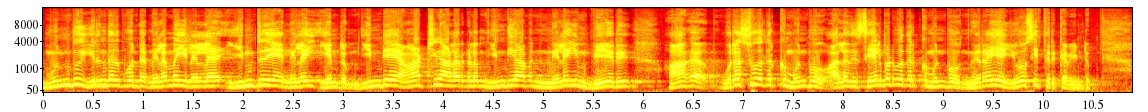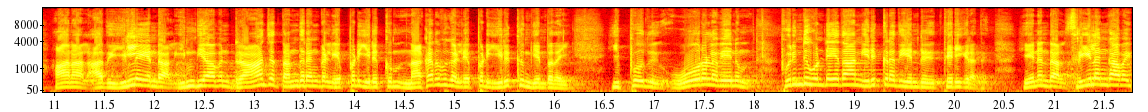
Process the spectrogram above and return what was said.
முன்பு இருந்தது போன்ற நிலைமையில் அல்ல இன்றைய நிலை என்றும் இன்றைய ஆட்சியாளர்களும் இந்தியாவின் நிலையும் வேறு. ஆக உரசுவதற்கு முன்போ அல்லது செயல்படுவதற்கு முன்போ நிறைய யோசித்திருக்க வேண்டும். ஆனால் அது இல்லை என்றால் இந்தியாவின் ராஜதந்திரங்கள் எப்படி இருக்கும் நகர்வுகள் எப்படி இருக்கும் என்பதை இப்போது ஓரளவேனும் புரிந்து கொண்டேதான் இருக்கிறது என்று தெரிகிறது. ஏனென்றால் ஸ்ரீலங்காவை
